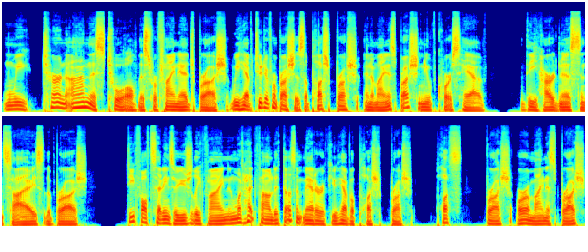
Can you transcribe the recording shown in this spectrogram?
when we turn on this tool, this Refine Edge brush, we have two different brushes, a plus brush and a minus brush. And you, of course, have the hardness and size of the brush. Default settings are usually fine. And what I've found, it doesn't matter if you have a plus brush, plus brush or a minus brush.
